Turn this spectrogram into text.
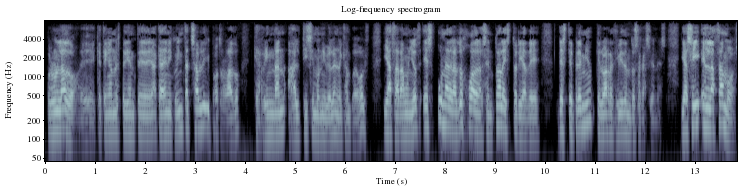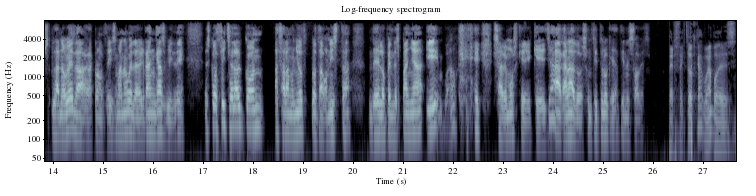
Por un lado, eh, que tengan un expediente académico intachable y por otro lado, que rindan a altísimo nivel en el campo de golf. Y Azara Muñoz es una de las dos jugadoras en toda la historia de, de este premio que lo ha recibido en dos ocasiones. Y así enlazamos la novela, la conocidísima novela El Gran Gatsby de Scott Fitzgerald con Azara Muñoz, protagonista del Open de España y, bueno, que, que sabemos que, que ya ha ganado. Es un título que ya tiene en su haber. Perfecto, Oscar. Bueno, pues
